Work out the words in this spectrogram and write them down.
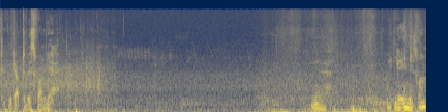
Can we get up to this one? Yeah. Yeah. We can get in this one.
